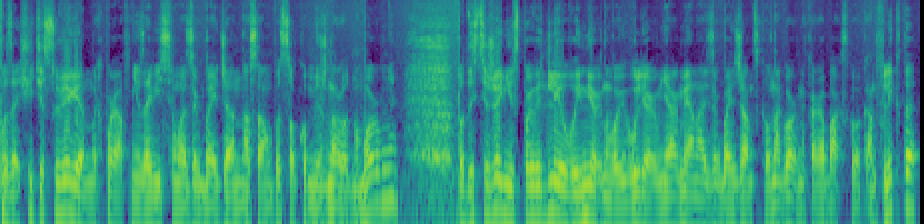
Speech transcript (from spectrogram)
по защите суверенных прав независимого Азербайджана на самом высоком международном уровне, по достижению справедливого и мирного регулирования армяно-азербайджанского Нагорно-Карабахского конфликта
